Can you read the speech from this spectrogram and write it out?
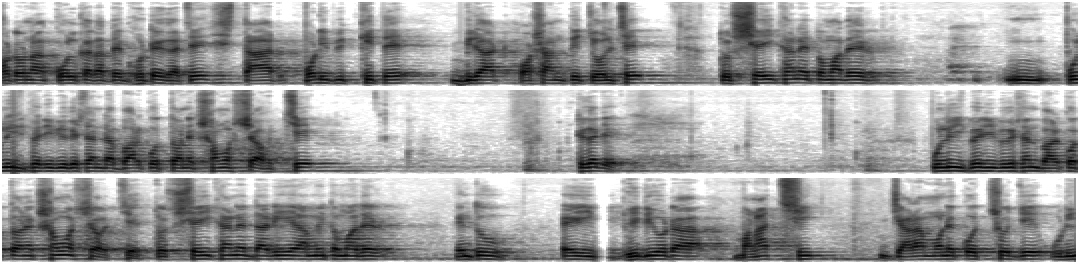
ঘটনা কলকাতাতে ঘটে গেছে। তার পরিপ্রেক্ষিতে বিরাট অশান্তি চলছে। তো সেইখানে তোমাদের পুলিশ ভেরিফিকেশনটা বার করতে অনেক সমস্যা হচ্ছে। ঠিক আছে? পুলিশ ভেরিফিকেশন বার করতে অনেক সমস্যা হচ্ছে। তো সেইখানে দাঁড়িয়ে আমি তোমাদের কিন্তু এই ভিডিওটা বানাচ্ছি। যারা মনে করছ যে উড়ি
